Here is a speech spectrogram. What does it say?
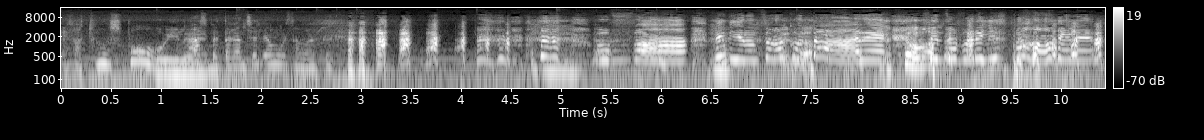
Hai fatto uno spoiler. Aspetta, cancelliamo questa parte. Uffa! Vedi, io non so raccontare! No, ma- senza fare gli spoiler!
